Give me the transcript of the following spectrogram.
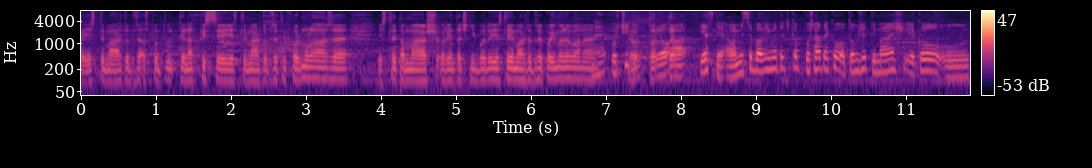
jestli máš dobře aspoň tu, ty nadpisy, jestli máš dobře ty formuláře, jestli tam máš orientační body, jestli je máš dobře pojmenované. Ne, určitě, jo, to, jo to... A jasně, ale my se bavíme teďka pořád jako o tom, že ty máš jako uh,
